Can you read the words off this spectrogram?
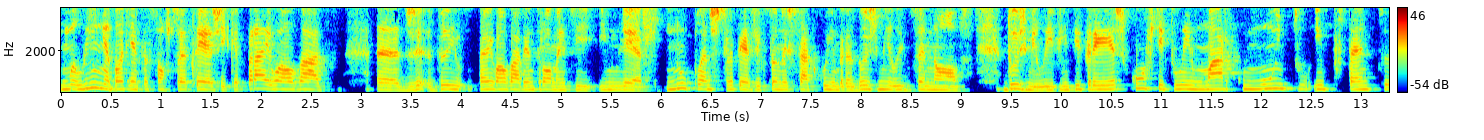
uma linha de orientação estratégica para a igualdade, eh, de, de, para a igualdade entre homens e, e, mulheres no plano estratégico da Universidade de Coimbra 2019-2023 constitui um marco muito importante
